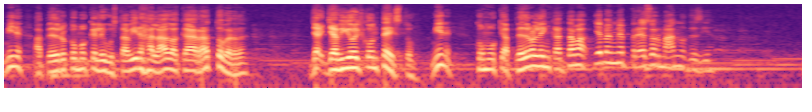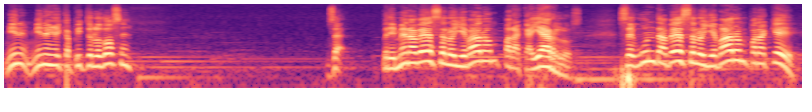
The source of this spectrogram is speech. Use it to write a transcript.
Mire, a Pedro como que le gustaba ir jalado a cada rato, ¿verdad? Ya, ya vio el contexto. Mire, como que a Pedro le encantaba. Llévenme preso, hermanos, decía. Miren, miren el capítulo 12. O sea, primera vez se lo llevaron para callarlos. Segunda vez se lo llevaron para qué?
